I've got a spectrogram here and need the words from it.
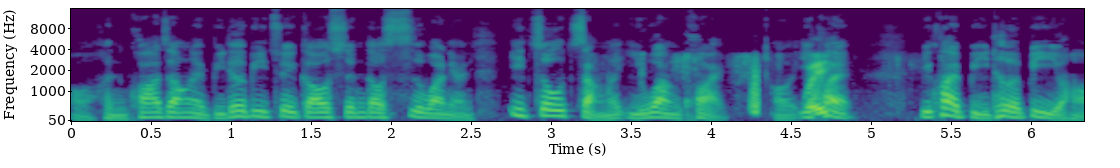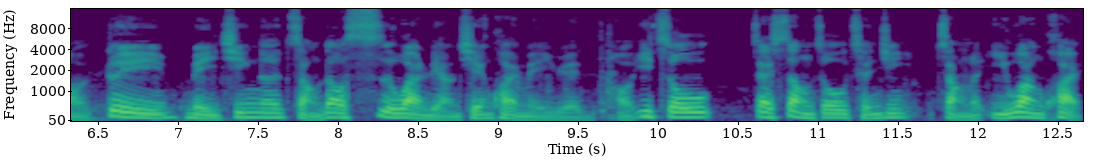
哦，很夸张哎，比特币最高升到四万两，一周涨了一万块，好，一块一块比特币哈，对美金呢涨到四万两千块美元，好，一周在上周曾经涨了一万块，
